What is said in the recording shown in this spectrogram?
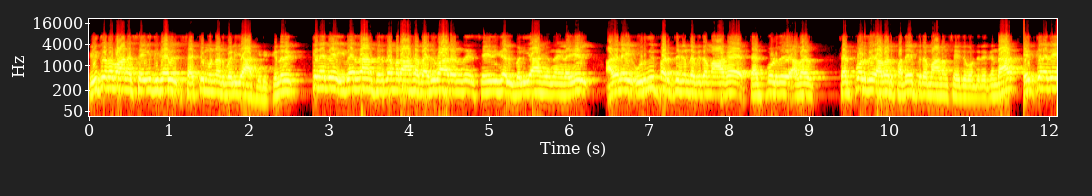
இது தொடர்பான செய்திகள் சற்று முன்னர் வெளியாகி இருக்கின்றது. ஏற்கனவே இவர்தான் பிரதமராக வருவார் என்று செய்திகள் வெளியாகின்ற நிலையில் அதனை உறுதிப்படுத்துகின்ற விதமாக தற்பொழுது அவர் தற்பொழுது அவர் பதவி பிரமாணம் செய்து கொண்டிருக்கின்றார். ஏற்கனவே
